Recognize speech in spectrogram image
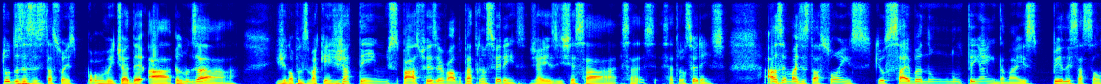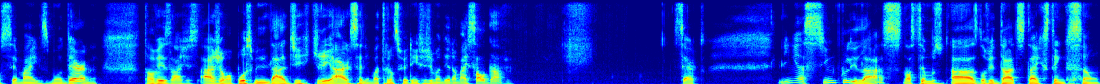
Todas essas estações, provavelmente a, a pelo menos a Higienópolis Mackenzie já tem um espaço reservado para transferência. Já existe essa, essa, essa transferência. As demais estações, que eu saiba, não, não tem ainda, mas pela estação ser mais moderna, talvez haja, haja uma possibilidade de criar-se ali uma transferência de maneira mais saudável. Certo? Linha 5 Lilás, nós temos as novidades da extensão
